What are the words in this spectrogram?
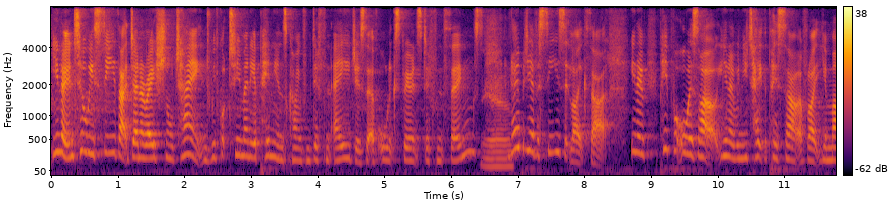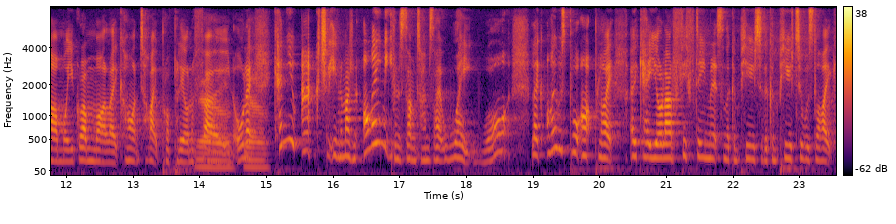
you know, until we see that generational change, we've got too many opinions coming from different ages that have all experienced different things. Yeah. Nobody ever sees it like that. You know, people always like, oh, you know, when you take the piss out of like your mum or your grandma, like can't type properly on a Yeah, phone, or like, yeah. can you actually even imagine? I'm even sometimes like, wait, what? Like, I was brought up like, okay, you're allowed 15 15 minutes on the computer. The computer was like,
